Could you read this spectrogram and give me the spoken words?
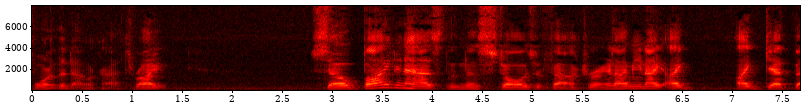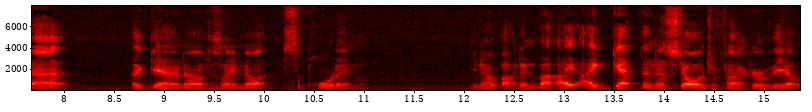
for the Democrats, right? So Biden has the nostalgia factor, and I mean, I, I, I get that. Again, obviously, I'm not supporting, you know, Biden, but I, I get the nostalgia factor of the uh,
